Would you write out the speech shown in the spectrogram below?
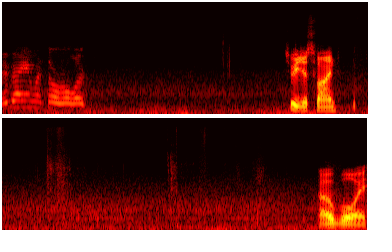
Maybe I went throw a roller. Should be just fine. Oh boy.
